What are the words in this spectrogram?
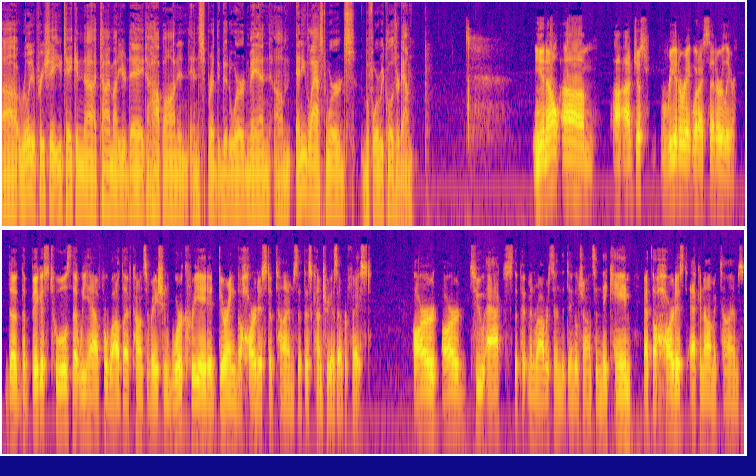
Uh, really appreciate you taking uh, time out of your day to hop on and, and spread the good word, man. Um, any last words before we close her down? You know, um, I, I just reiterate what I said earlier. The the biggest tools that we have for wildlife conservation were created during the hardest of times that this country has ever faced. Our our two acts, the Pittman Robertson, the Dingell Johnson, they came at the hardest economic times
